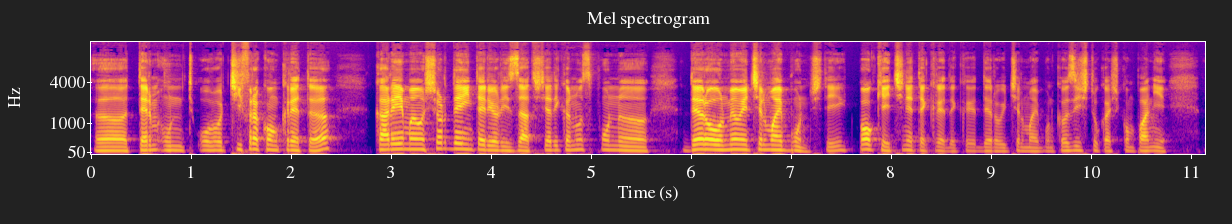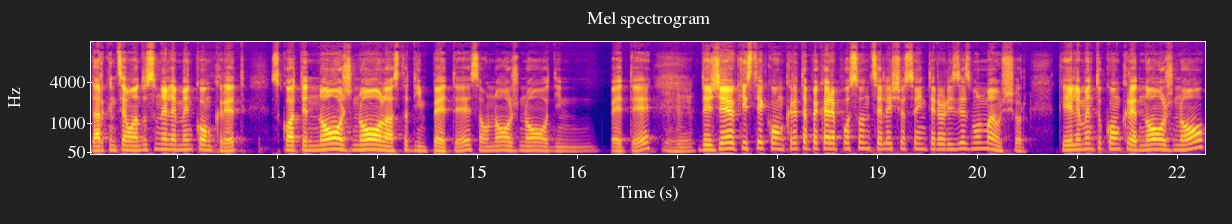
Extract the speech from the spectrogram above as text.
uh, term, un, o cifră concretă care e mai ușor de interiorizat, știi? Adică nu spun uh, Dero-ul meu e cel mai bun, știi? Ok, cine te crede că Dero e cel mai bun? Că o zici tu ca și companie. Dar când ți-am adus un element concret, scoate 99% din pete sau 99% din pete, Mhm. deja e o chestie concretă pe care poți să o înțelegi și o să o interiorizezi mult mai ușor. Că e elementul concret, 99,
